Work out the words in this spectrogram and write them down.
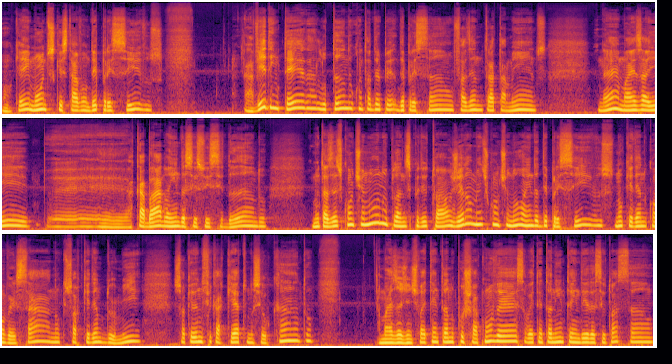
Ok? Muitos que estavam depressivos a vida inteira lutando contra a depressão, fazendo tratamentos, né? Mas aí é, acabaram ainda se suicidando. Muitas vezes continuam no plano espiritual, geralmente continuam ainda depressivos, não querendo conversar, não, só querendo dormir, só querendo ficar quieto no seu canto. Mas a gente vai tentando puxar a conversa, vai tentando entender a situação,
